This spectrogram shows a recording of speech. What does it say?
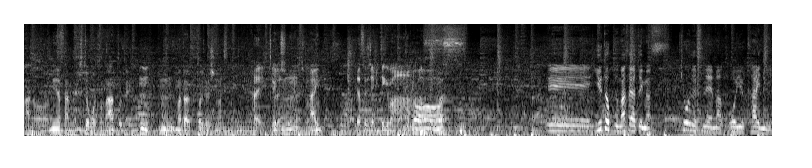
あの皆さんの一言の後で、うん。また登場しますので。はい。よろしくお願いします、はい。じゃあそれじゃあ行ってきます。いきます。えー、ゆとくまさやと言います。今日ですね、まあこういう会に、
